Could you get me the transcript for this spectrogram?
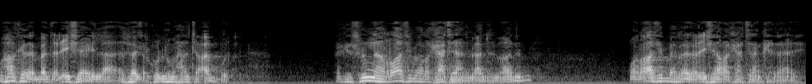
وهكذا بعد العشاء إلى الفجر كله محل تعبد. لكن السنة الراتبة ركعتان بعد المغرب وراتبة بعد العشاء ركعتان كذلك.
